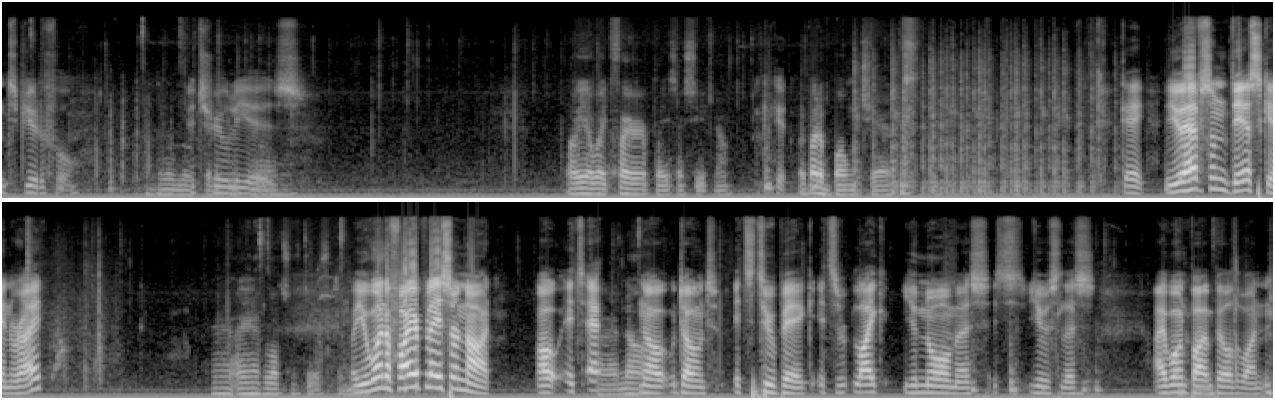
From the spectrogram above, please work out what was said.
It's beautiful. I'm gonna look It truly is. Oh yeah, wait, fireplace. I see it now. Good. What about a bone chair? Okay, you have some deerskin, right? Uh, I have lots of this. Oh, you want a fireplace or not? Oh, it's e- Uh, no. no, don't. It's too big. It's like enormous. It's useless. I won't bu- build one.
